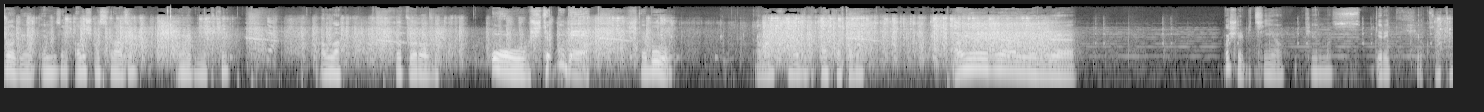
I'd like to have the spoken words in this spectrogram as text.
zor bir oyun. Elinizin alışması lazım. Oynayabilmek için. Allah. Çok zor oldu. Oo işte bu be. İşte bu. Tamam. Şuna bir patlatalım. Hayır hayır. Başarı bitsin ya. İki elmas gerek yok zaten.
